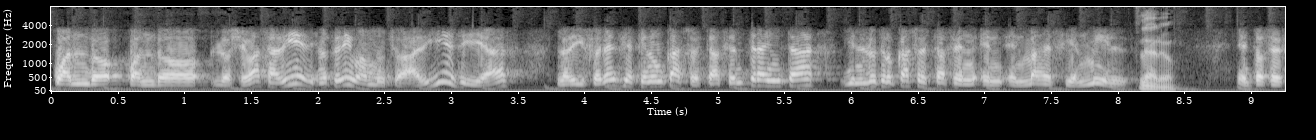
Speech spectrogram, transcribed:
Cuando, cuando lo llevas a 10, no te digo a mucho, a 10 días, la diferencia es que en un caso estás en 30 y en el otro caso estás en, en- en más de 100.000. Claro. Entonces,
